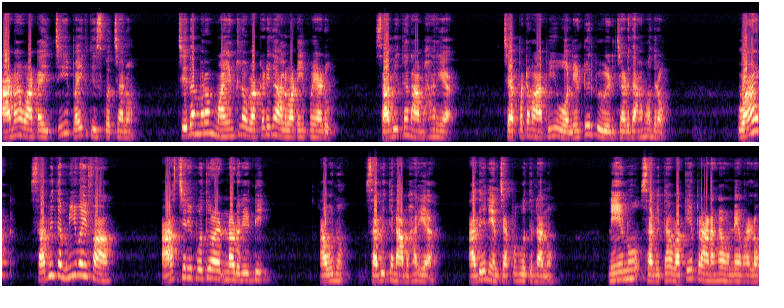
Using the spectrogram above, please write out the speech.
అణా వాటా ఇచ్చి పైకి తీసుకొచ్చాను. చిదంబరం మా ఇంట్లో ఒక్కడిగా అలవాటైపోయాడు. సబిత నా భార్య. చెప్పటం ఆపి ఓ నెట్టూర్పు విడిచాడు దామోదరం. వాట్? సబిత మీ వైఫా? ఆశ్చర్యపోతూ అన్నాడు రెడ్డి. అవును సబిత నా భార్య. అదే నేను చెప్పబోతున్నాను. నేను సబిత ఒకే ప్రాణంగా ఉండేవాళ్ళం.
